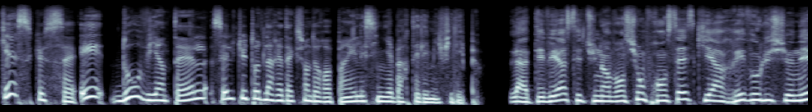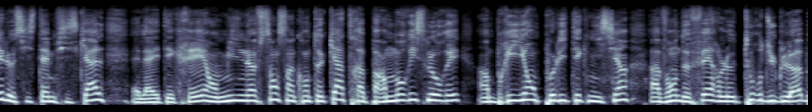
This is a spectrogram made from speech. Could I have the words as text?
qu'est-ce que c'est? Et d'où vient-elle? C'est le tuto de la rédaction d'Europe 1. Il est signé Barthélémy Philippe. La TVA, c'est une invention française qui a révolutionné le système fiscal. Elle a été créée en 1954 par Maurice Lauré, un brillant polytechnicien, avant de faire le tour du globe.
